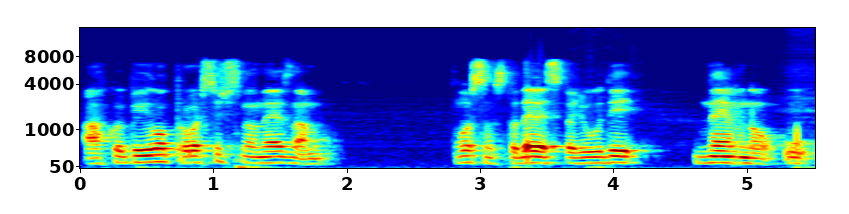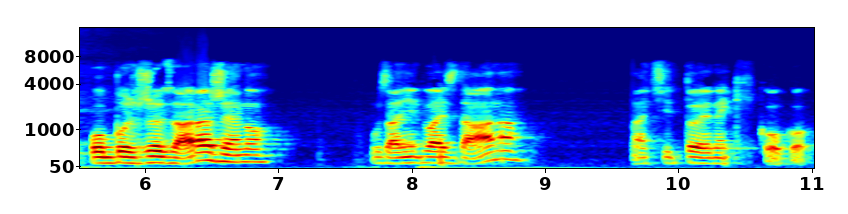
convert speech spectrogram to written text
ako je bilo prosječno, ne znam, 800-900 ljudi dnevno u OBŽ zaraženo u zadnjih 20 dana, znači to je neki koliko,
